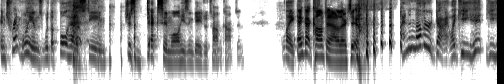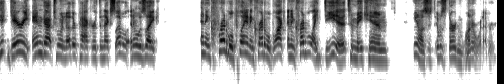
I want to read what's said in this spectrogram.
And Trent Williams with a full head of steam just decks him while he's engaged with Tom Compton. Like And got Compton out of there too. and another guy like he hit he hit Gary and got to another Packer at the next level and it was like an incredible play an incredible block an incredible idea to make him you know it's just it was third and one or whatever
